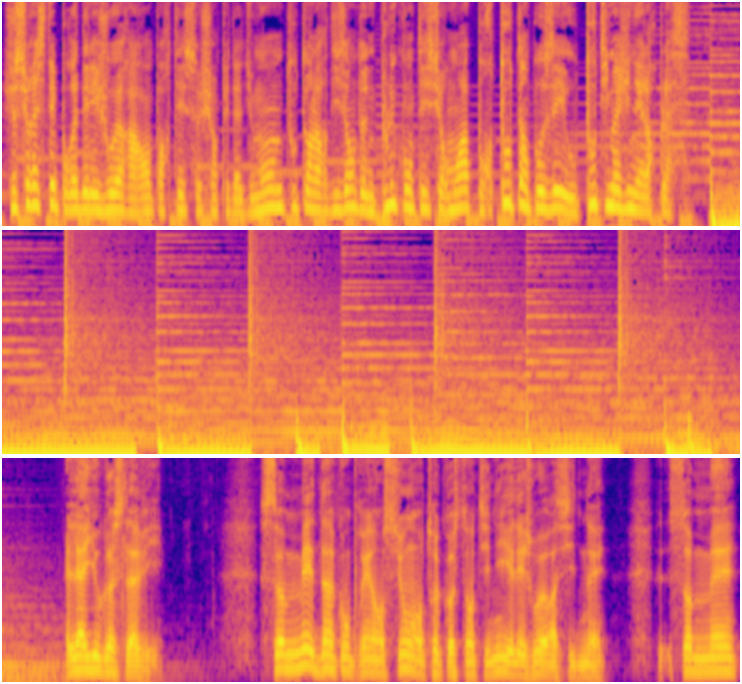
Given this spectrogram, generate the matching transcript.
Je suis resté pour aider les joueurs à remporter ce championnat du monde tout en leur disant de ne plus compter sur moi pour tout imposer ou tout imaginer à leur place. La Yougoslavie. Sommet d'incompréhension entre Costantini et les joueurs à Sydney sommet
